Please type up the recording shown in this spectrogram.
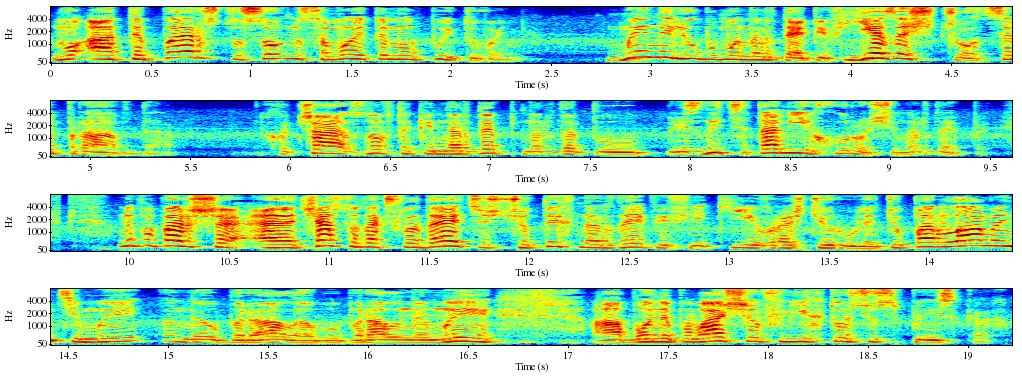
Ну а тепер стосовно самої теми опитування. Ми не любимо нардепів. Є за що, це правда. Хоча знов таки нардеп, нардепу різниця, там є хороші нардепи. Ну, по-перше, е, часто так складається, що тих нардепів, які врешті рулять у парламенті, ми не обирали, або обирали не ми, або не побачив їх хтось у списках.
